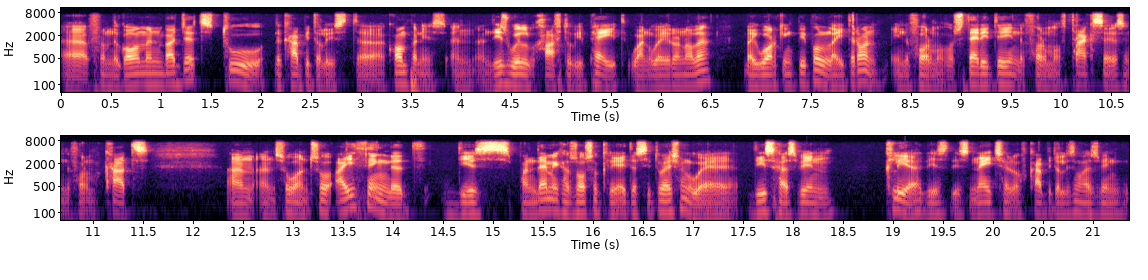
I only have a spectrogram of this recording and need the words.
uh, from the government budgets to the capitalist uh, companies, and, and this will have to be paid one way or another by working people later on in the form of austerity, in the form of taxes, in the form of cuts and, and so on. So I think that this pandemic has also created a situation where this has been clear, this, this nature of capitalism has been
